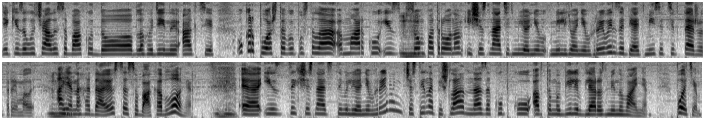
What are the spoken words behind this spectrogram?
які залучали собаку до благодійної акції. Укрпошта випустила марку із псом патроном, і 16 мільйонів мільйонів гривень за 5 місяців теж отримали. А я нагадаю, це собака-блогер. Е, із цих 16 мільйонів гривень частина пішла на закупку автомобілів для розмінування. Потім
